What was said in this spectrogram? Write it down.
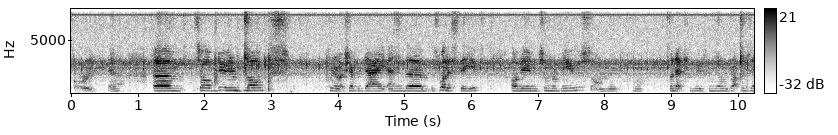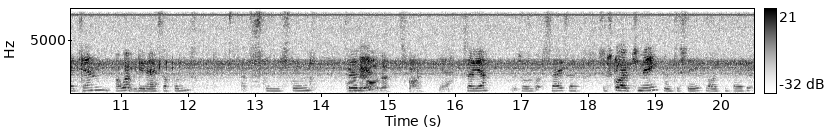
Sorry. Yeah. Um, so I'll be doing vlogs pretty much every day, and um, as well as Steve, I'll be doing some reviews on the. Well, my next review is going to be on the Blackberry Z10. I won't be doing airsoft guns. That's Steve's thing. So a bit yeah, older, it's fine. yeah. So yeah, that's all I've got to say. So subscribe to me and to Steve, like and favourite.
